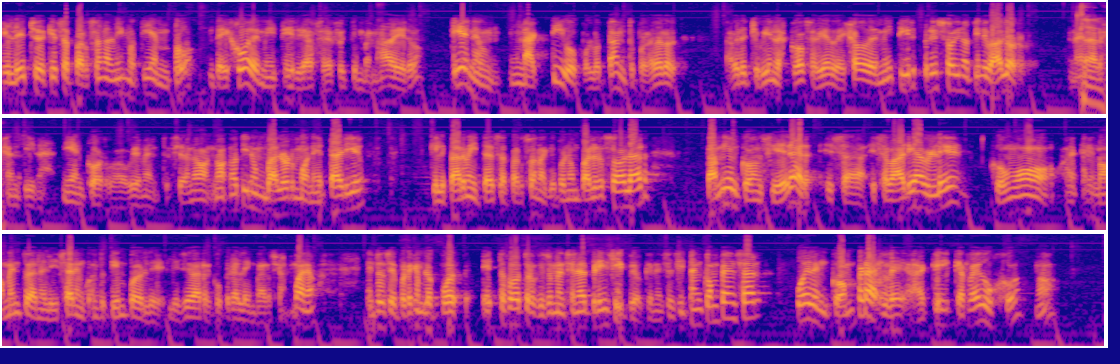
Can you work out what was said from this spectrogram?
el hecho de que esa persona al mismo tiempo dejó de emitir gases de efecto invernadero, tiene un, activo, por lo tanto, por haber, haber hecho bien las cosas, haber dejado de emitir, pero eso hoy no tiene valor en Argentina, ni en Córdoba, obviamente. O sea, no, no, no tiene un valor monetario que le permita a esa persona que pone un panel solar también considerar esa, esa variable como en el momento de analizar en cuánto tiempo le, lleva a recuperar la inversión. Bueno, entonces, por ejemplo, estos otros que yo mencioné al principio, que necesitan compensar, pueden comprarle a aquel que redujo, ¿no?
